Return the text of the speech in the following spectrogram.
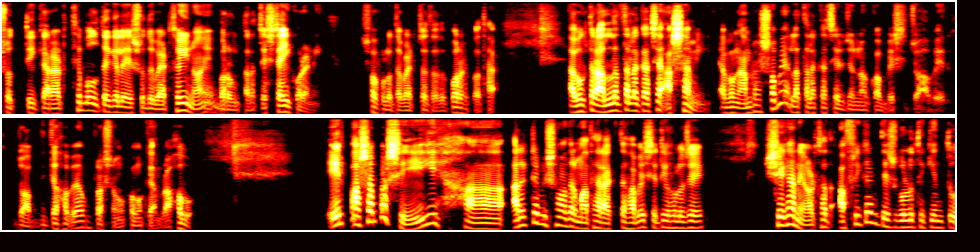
সত্যিকারার্থে বলতে গেলে শুধু ব্যর্থই নয়, বরং তারা চেষ্টাই করেনি। সফলতা, ব্যর্থতা তো পরের কথা। এবং তারা আল্লাহ তালার কাছে আসামি এবং আমরা সবাই আল্লাহ তালার কাছে এর জন্য কম বেশি জবাবের, জবাব দিতে হবে এবং প্রশ্ন মুখোমুখি আমরা হব। এর পাশাপাশি আরেকটা বিষয় আমাদের মাথায় রাখতে হবে, সেটি হলো যে, সেখানে অর্থাৎ আফ্রিকার দেশগুলোতে কিন্তু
